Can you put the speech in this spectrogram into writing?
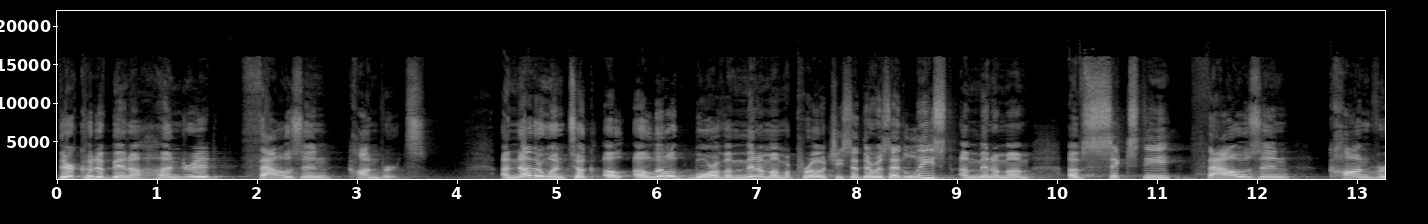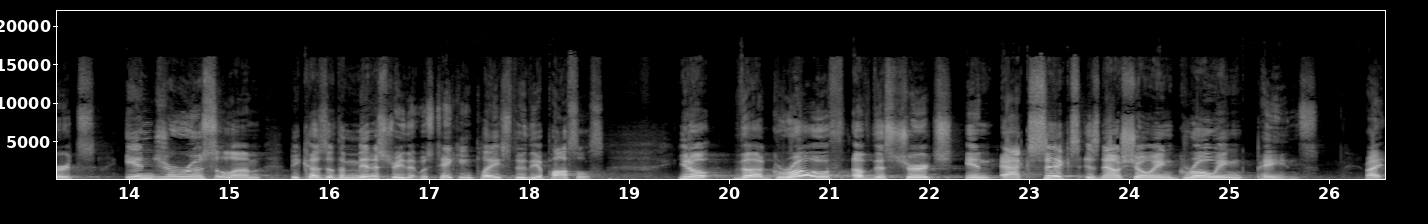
there could have been a hundred thousand converts. Another one took a, a little more of a minimum approach. He said there was at least a minimum of 60,000 converts in Jerusalem because of the ministry that was taking place through the apostles. You know, the growth of this church in Acts 6 is now showing growing pains, right?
